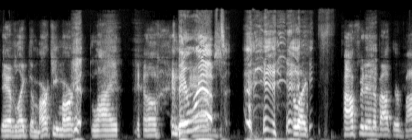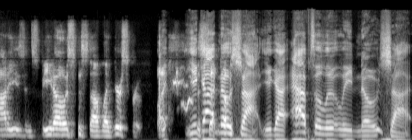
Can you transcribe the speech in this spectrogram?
They have like the Marky Mark line, you know. They're ripped. They're like confident about their bodies and speedos and stuff. Like you're screwed. Like you got no shot. You got absolutely no shot.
